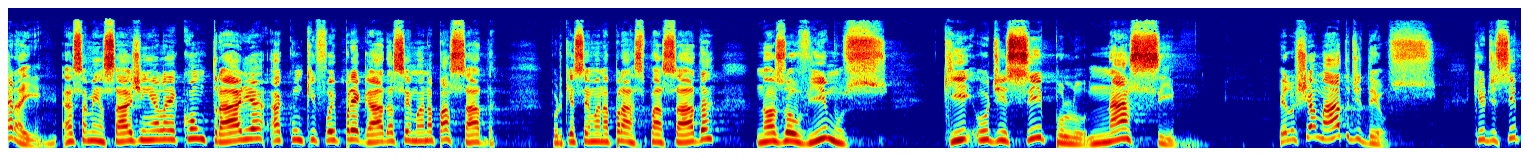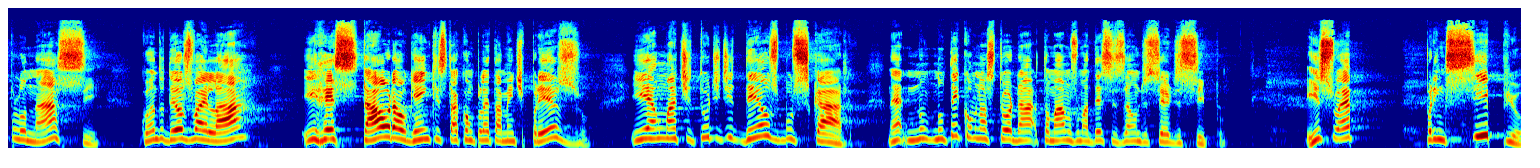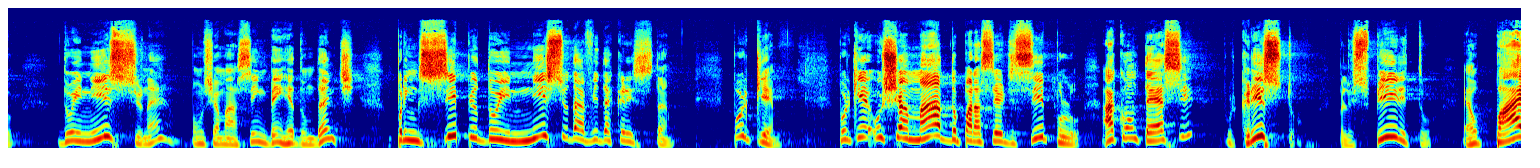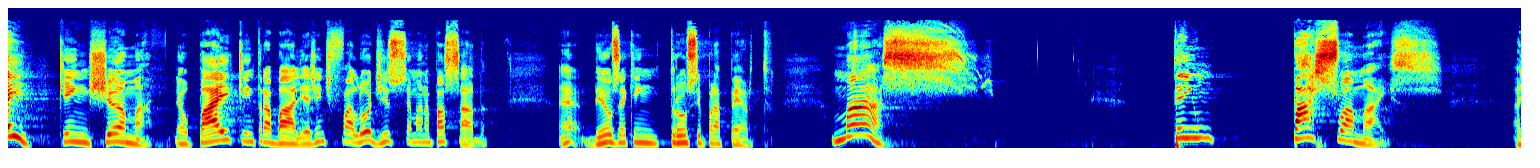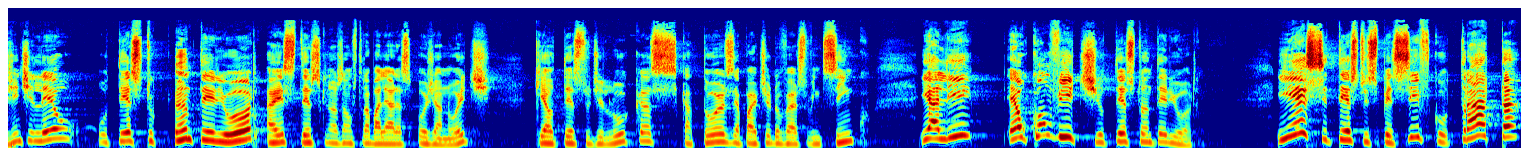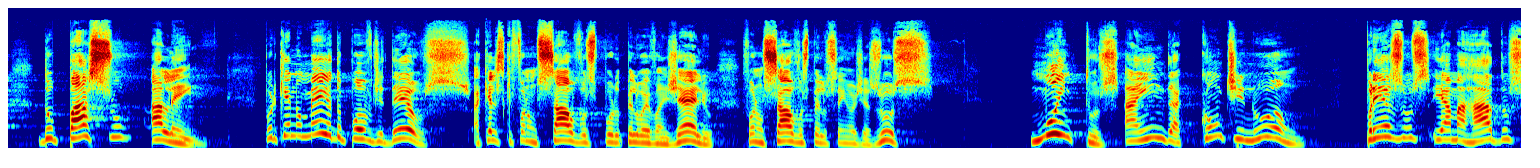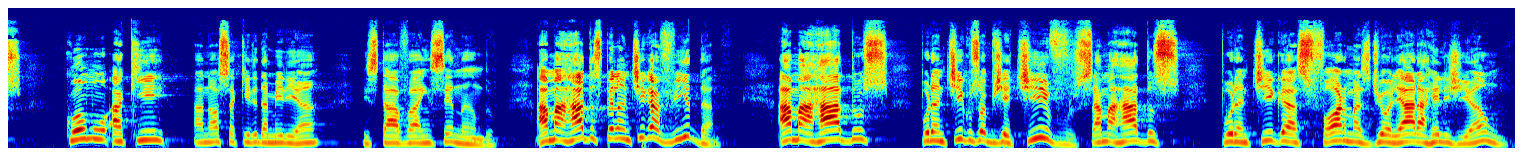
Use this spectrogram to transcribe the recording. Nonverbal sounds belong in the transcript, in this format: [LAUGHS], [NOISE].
espera aí, essa mensagem ela é contrária a com que foi pregada a semana passada. Porque semana passada nós ouvimos que o discípulo nasce pelo chamado de Deus. Que o discípulo nasce quando Deus vai lá e restaura alguém que está completamente preso. E é uma atitude de Deus buscar. Né? Não, não tem como nós tornar, tomarmos uma decisão de ser discípulo. Isso é princípio do início, né? vamos chamar assim, bem redundante, princípio do início da vida cristã. Por quê? Porque o chamado para ser discípulo acontece por Cristo, pelo Espírito, é o Pai quem chama, é o Pai quem trabalha. E a gente falou disso semana passada. É, Deus é quem trouxe para perto. Mas tem um passo a mais. A gente leu o texto anterior a esse texto que nós vamos trabalhar hoje à noite, que é o texto de Lucas 14, a partir do verso 25. E ali é o convite, o texto anterior. E esse texto específico trata do passo além. Porque no meio do povo de Deus, aqueles que foram salvos por, pelo Evangelho, foram salvos pelo Senhor Jesus, muitos ainda continuam presos e amarrados como aqui a nossa querida Miriam estava encenando. Amarrados pela antiga vida, amarrados por antigos objetivos, amarrados por antigas formas de olhar a religião,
